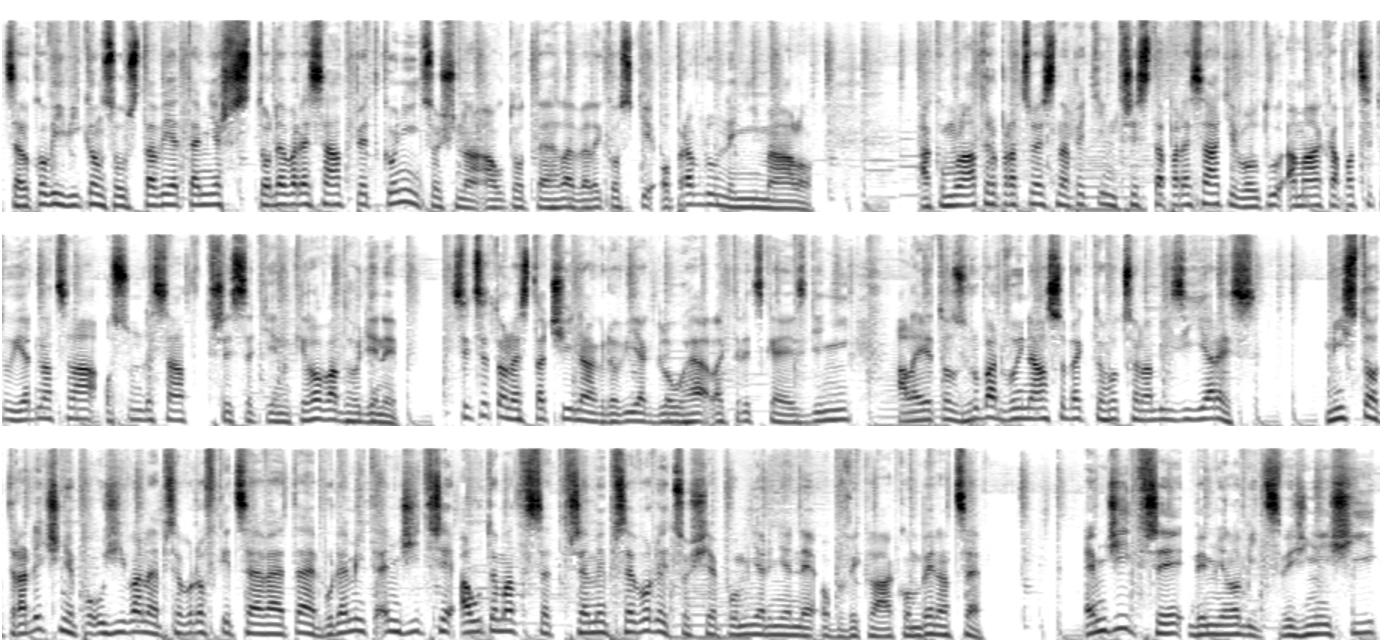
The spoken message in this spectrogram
Celkový výkon soustavy je téměř 195 koní, což na auto téhle velikosti opravdu není málo. Akumulátor pracuje s napětím 350 V a má kapacitu 1,83 kWh. Sice to nestačí na kdo ví jak dlouhé elektrické jezdění, ale je to zhruba dvojnásobek toho, co nabízí Yaris. Místo tradičně používané převodovky CVT bude mít MG3 automat se třemi převody, což je poměrně neobvyklá kombinace. MG3 by mělo být svižnější,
